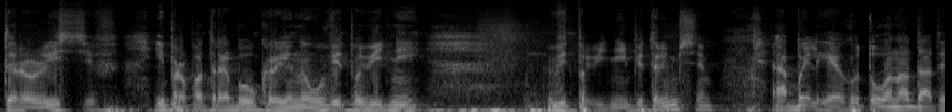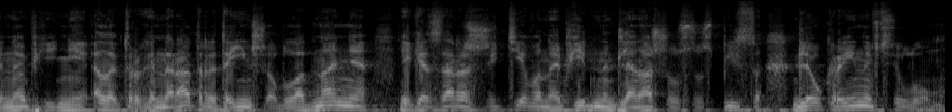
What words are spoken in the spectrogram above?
терористів і про потреби України у відповідній відповідній підтримці. Бельгія готова надати необхідні електрогенератори та інше обладнання, яке зараз життєво необхідне для нашого суспільства, для України в цілому.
